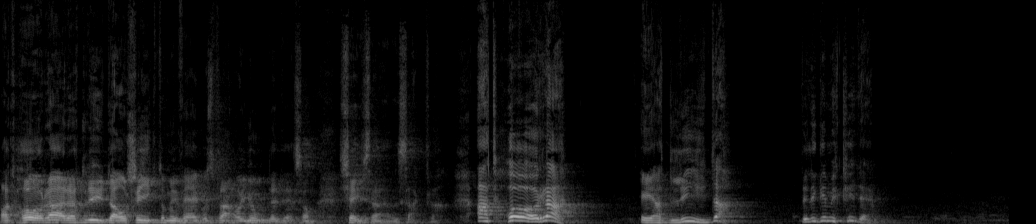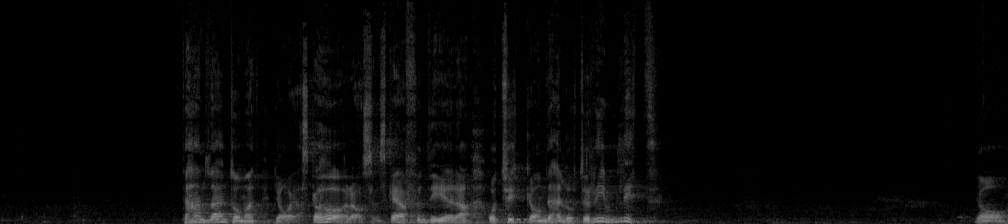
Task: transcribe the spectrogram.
att höra är att lyda och så gick de iväg och sprang och gjorde det som kejsaren hade sagt. Va? Att höra är att lyda. Det ligger mycket i det. Det handlar inte om att ja, jag ska höra och sen ska jag fundera och tycka om det här låter rimligt. Ja,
